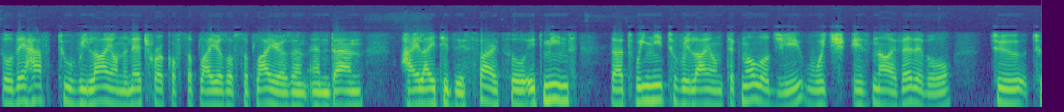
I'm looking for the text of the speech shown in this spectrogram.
So they have to rely on a network of suppliers of suppliers and, and then highlighted this fact. So it means that we need to rely on technology, which is now available, to, to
